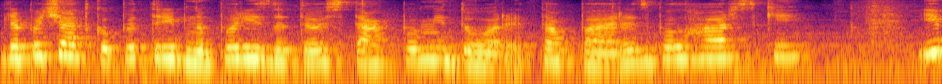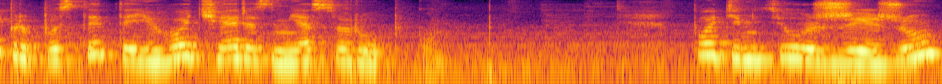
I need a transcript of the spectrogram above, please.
Для початку потрібно порізати ось так помідори та перець болгарський і пропустити його через м'ясорубку. Потім цю жижу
